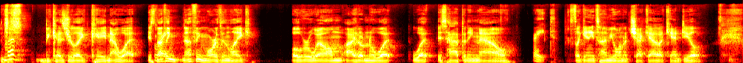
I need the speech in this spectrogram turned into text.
it's But- just because you're like, okay, now what? It's Right. nothing, nothing more than like overwhelm. I don't know what what is happening now. right. It's like anytime you want to check out, I can't deal.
